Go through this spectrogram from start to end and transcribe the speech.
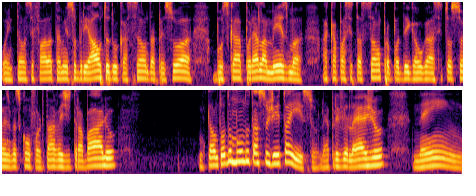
ou então se fala também sobre autoeducação da pessoa buscar por ela mesma a capacitação para poder galgar situações mais confortáveis de trabalho. Então todo mundo está sujeito a isso, né? Privilégio nem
